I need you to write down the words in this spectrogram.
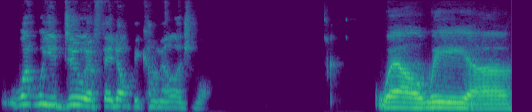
What will you do if they don't become eligible? Well, we, uh,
